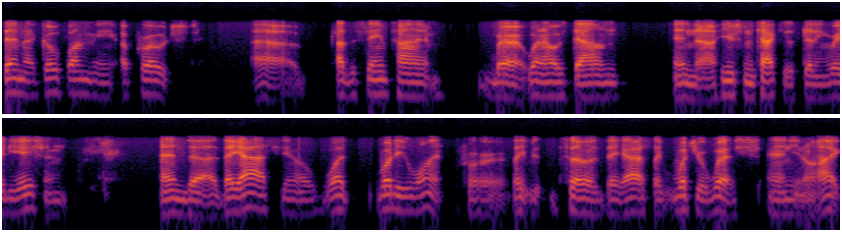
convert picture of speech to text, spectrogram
then a GoFundMe approached uh, at the same time where when I was down in uh, Houston, Texas, getting radiation, and uh, they asked, you know, what what do you want for like? So they asked like, what's your wish? And you know, I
